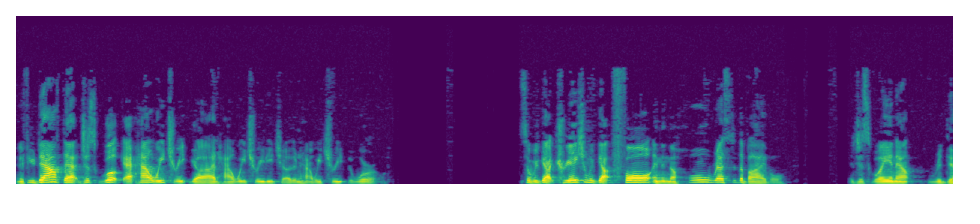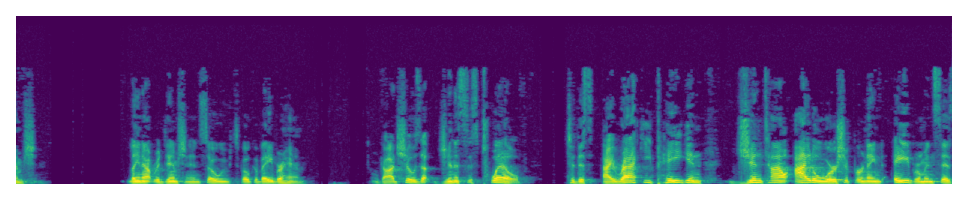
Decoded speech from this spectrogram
And if you doubt that, just look at how we treat God, how we treat each other, and how we treat the world. So we've got creation, we've got fall, and then the whole rest of the Bible is just laying out redemption. Laying out redemption. And so we spoke of Abraham. God shows up, Genesis 12, to this Iraqi pagan Gentile idol worshiper named Abram and says,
